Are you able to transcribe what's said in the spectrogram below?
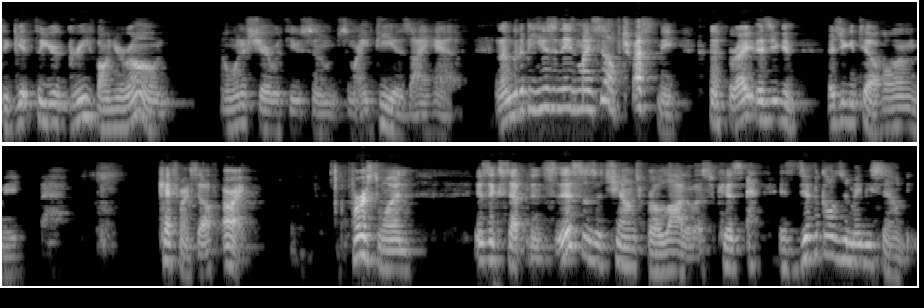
to get through your grief on your own, I want to share with you some some ideas I have, and I'm going to be using these myself. Trust me, right? As you can as you can tell. Hold on, let me catch myself. All right. First one is acceptance. This is a challenge for a lot of us because as difficult as it may be sounding,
